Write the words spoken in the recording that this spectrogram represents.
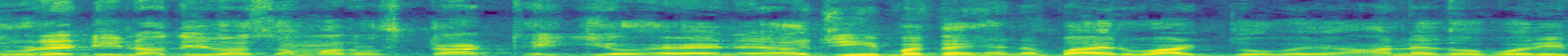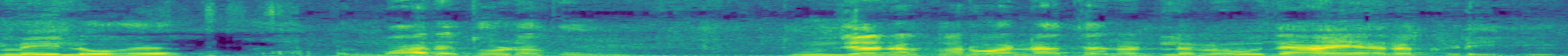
ધૂળેટીનો દિવસ અમારો સ્ટાર્ટ થઈ ગયો છે અને હજી બધા છે ને બહાર વાટ જોવે. આને તો ભરી મેલો છે. પણ મારે થોડાક હું તુંજારા કરવાના હતા ને એટલે મેં બધા અહીંયા રખડી હતી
